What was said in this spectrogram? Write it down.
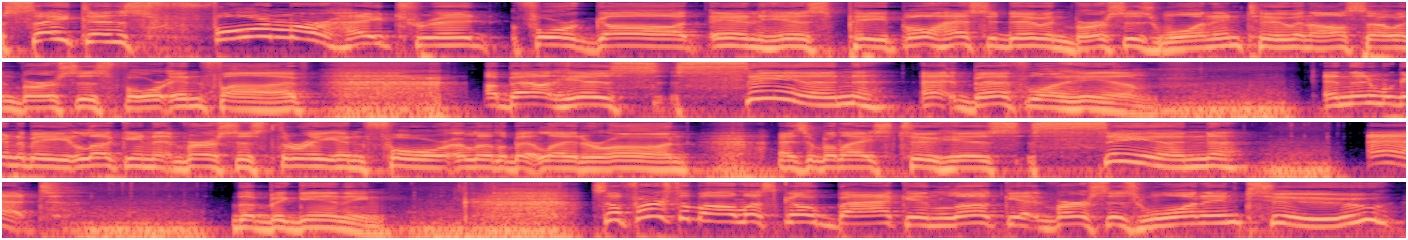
Satan's former hatred for God and his people has to do in verses 1 and 2, and also in verses 4 and 5, about his sin at Bethlehem. And then we're going to be looking at verses 3 and 4 a little bit later on as it relates to his sin at the beginning. So, first of all, let's go back and look at verses 1 and 2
